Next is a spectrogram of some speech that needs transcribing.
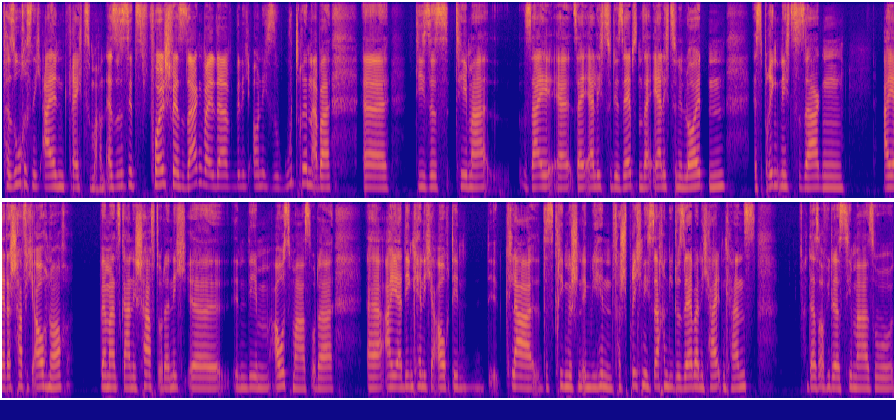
versuche es nicht allen gerecht zu machen. Also das ist jetzt voll schwer zu sagen, weil da bin ich auch nicht so gut drin, aber äh, dieses Thema sei, sei ehrlich zu dir selbst und sei ehrlich zu den Leuten. Es bringt nichts zu sagen, ah ja, das schaffe ich auch noch, wenn man es gar nicht schafft oder nicht äh, in dem Ausmaß oder äh, ah ja, den kenne ich ja auch, den klar, das kriegen wir schon irgendwie hin. Versprich nicht Sachen, die du selber nicht halten kannst. Das ist auch wieder das Thema so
